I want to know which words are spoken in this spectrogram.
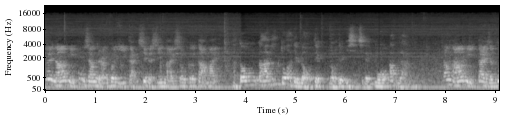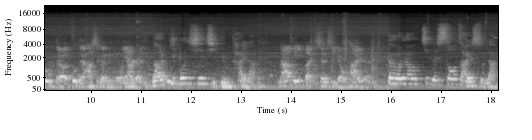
所以拿米故乡的人会以感谢的心来收割大麦。啊，当拿米带着路德，路德伊是一个摩押人。当拿米带着路德，路德他是个摩押人。拿米本身是犹太人，拿米本身是犹太人。到了这个所在的时阵啊，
